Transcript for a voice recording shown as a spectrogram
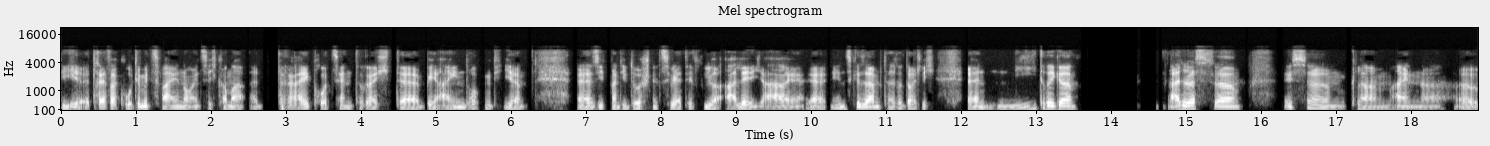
die äh, Trefferquote mit 92,3 drei Prozent recht beeindruckend. Hier sieht man die Durchschnittswerte für alle Jahre insgesamt, also deutlich niedriger. Also das äh, ist ähm, klar ein äh,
